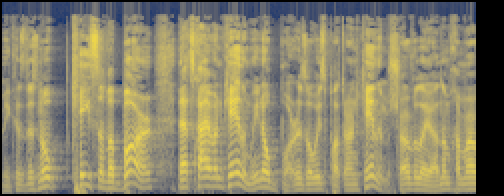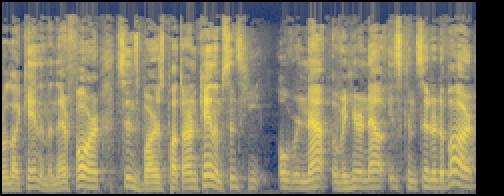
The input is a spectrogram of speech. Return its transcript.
Because there's no case of a bar that's chayv on kalim. We know bar is always pater on kalim. and therefore, since bar is pater on kalim, since he over now over here now is considered a bar,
